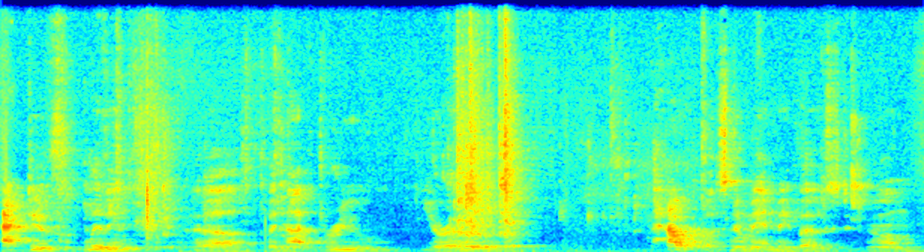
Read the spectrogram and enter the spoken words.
active living, uh, but not through your own power, lest no man may boast. Um,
